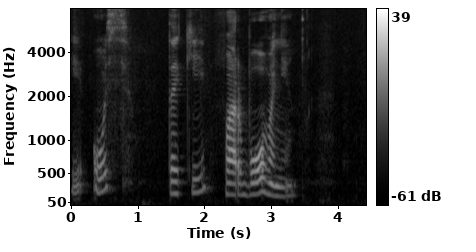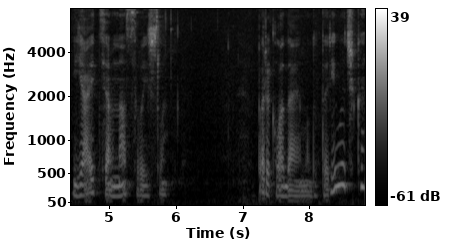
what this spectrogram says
І ось такі фарбовані яйця в нас вийшли. Перекладаємо до тарілочки.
